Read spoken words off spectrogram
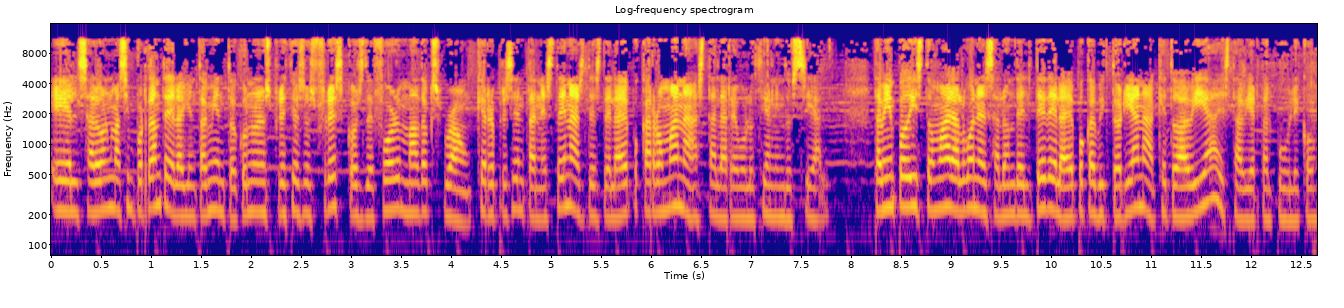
el salón más importante del ayuntamiento, con unos preciosos frescos de Ford Maddox Brown, que representan escenas desde la época romana hasta la revolución industrial. También podéis tomar algo en el salón del té de la época victoriana, que todavía está abierto al público.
